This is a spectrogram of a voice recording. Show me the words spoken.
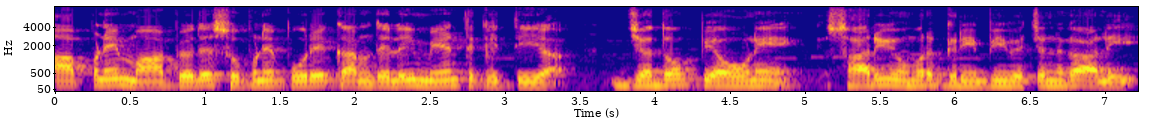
ਆਪਣੇ ਮਾਪਿਓ ਦੇ ਸੁਪਨੇ ਪੂਰੇ ਕਰਨ ਦੇ ਲਈ ਮਿਹਨਤ ਕੀਤੀ ਆ। ਜਦੋਂ ਪਿਓ ਨੇ ਸਾਰੀ ਉਮਰ ਗਰੀਬੀ ਵਿੱਚ ਨਿਗਾਹ ਲਈ,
